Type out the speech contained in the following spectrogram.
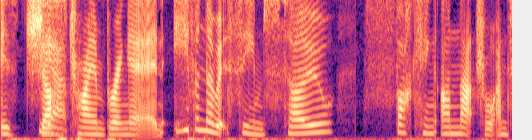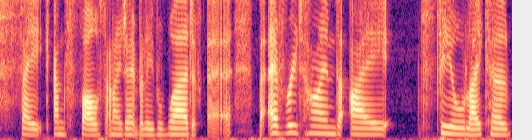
is just Yeah. try and bring in, even though it seems so fucking unnatural and fake and false, and I don't believe a word of it. But every time that I feel like a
